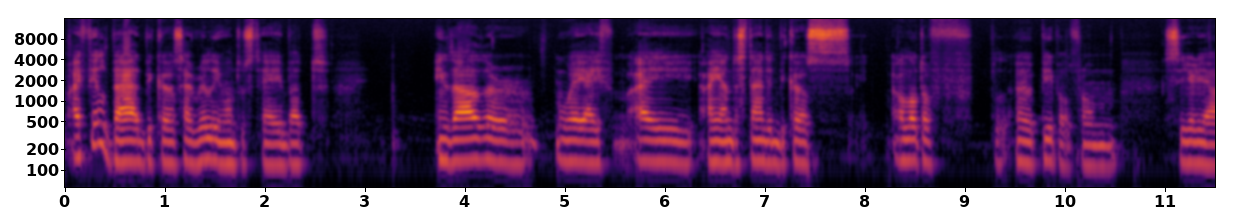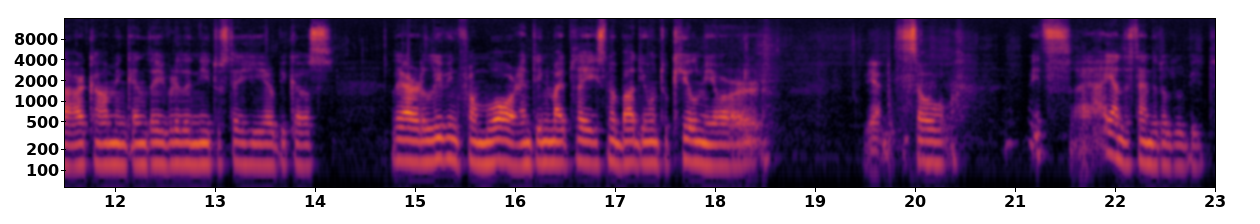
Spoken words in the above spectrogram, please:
I feel bad because I really want to stay, but in the other way, I, I, I understand it because a lot of uh, people from Syria are coming and they really need to stay here because they are living from war and in my place nobody want to kill me or Yeah. so it's I I understand it a little bit.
